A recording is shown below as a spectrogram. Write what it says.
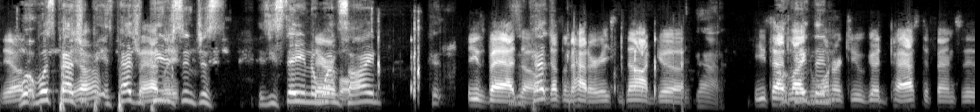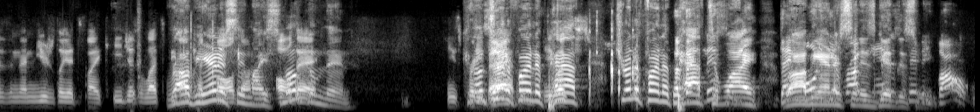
yeah, What, what's Patrick? Yeah, Pe- is Patrick sadly. Peterson just? Is he staying to Terrible. one side? he's bad though. Pat- It doesn't matter. He's not good. Yeah. He's had Okay, like then- one or two good pass defenses, and then usually it's like he just lets people Robbie Anderson on might him smoke day. them then. He's 'Cause pretty I'm trying to find a He path. looks- trying to find a But path to why Robbie Anderson Robbie is good this week. Involved.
